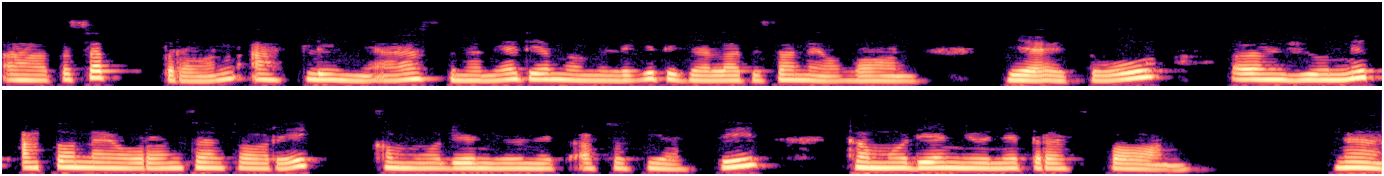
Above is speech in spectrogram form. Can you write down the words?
uh, perseptron aslinya sebenarnya dia memiliki tiga lapisan neuron, yaitu um, unit atau neuron sensorik, kemudian unit asosiasi, kemudian unit respon. Nah,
